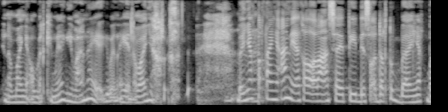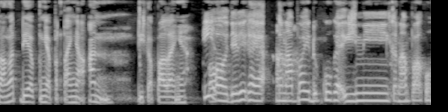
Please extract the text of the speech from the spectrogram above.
"Ya namanya obat kimia gimana ya, gimana ya namanya. banyak pertanyaan ya kalau orang anxiety disorder tuh banyak banget dia punya pertanyaan di kepalanya. Iya. Oh jadi kayak kenapa hidupku kayak gini Kenapa aku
